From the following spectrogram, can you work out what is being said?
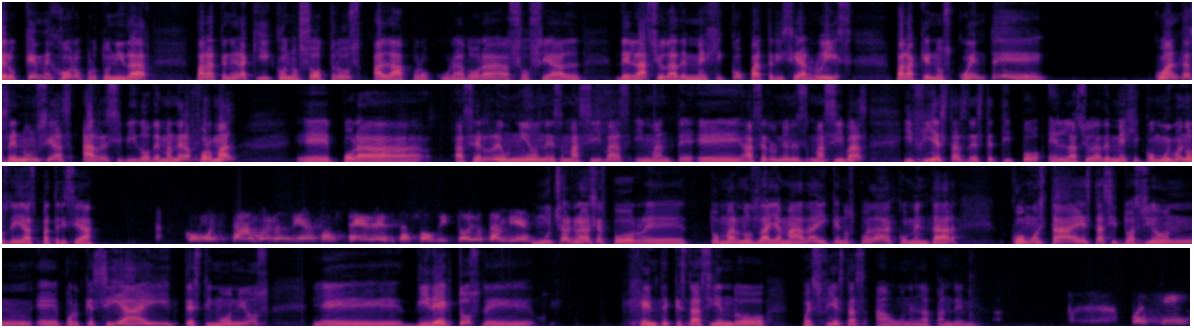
Pero qué mejor oportunidad para tener aquí con nosotros a la Procuradora Social de la Ciudad de México, Patricia Ruiz, para que nos cuente cuántas denuncias ha recibido de manera formal eh, por hacer reuniones masivas y eh, hacer reuniones masivas y fiestas de este tipo en la Ciudad de México. Muy buenos días, Patricia. ¿Cómo están? Buenos días a ustedes, a su auditorio también. Muchas gracias por eh, tomarnos la llamada y que nos pueda comentar cómo está esta situación, eh, porque sí hay testimonios eh, directos de gente que está haciendo pues fiestas aún en la pandemia. Pues sí,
